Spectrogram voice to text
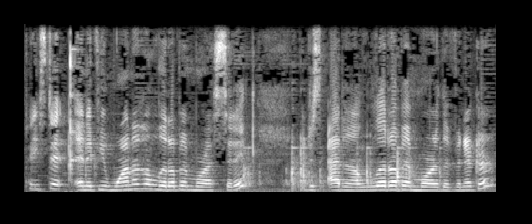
Paste it, and if you want it a little bit more acidic, you just add in a little bit more of the vinegar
